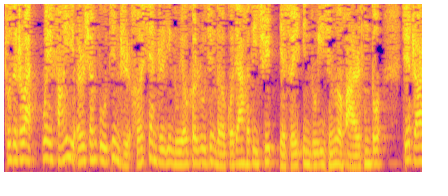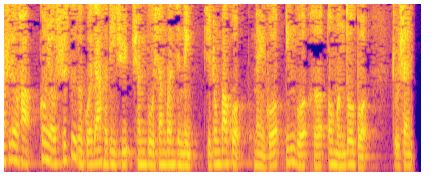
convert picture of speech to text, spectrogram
除此之外，为防疫而宣布禁止和限制印度游客入境的国家和地区，也随印度疫情恶化而增多。截止二十六号，共有十四个国家和地区宣布相关禁令，其中包括美国、英国和欧盟多国。主持人。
